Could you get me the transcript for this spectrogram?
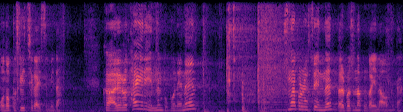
온오프 스위치가 있습니다. 그 아래로 타일이 있는 부분에는 수납을 할 수 있는 넓은 수납 공간이 나옵니다.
